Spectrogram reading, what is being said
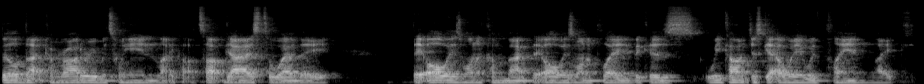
build that camaraderie between like our top guys to where they they always want to come back. They always want to play because we can't just get away with playing like,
